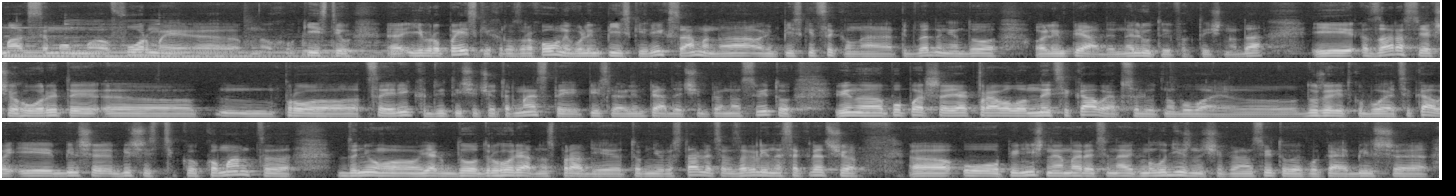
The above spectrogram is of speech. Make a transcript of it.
максимум форми хокістів хокеїстів е, європейських розрахований в Олімпійський рік саме на олімпійський цикл, на підведення до Олімпіади, на лютий фактично. Да? І зараз, якщо говорити е, цей рік, 2014, після Олімпіади чемпіонат світу, він, е, по-перше, як правило, не цікавий абсолютно буває. Е, Дуже рідко буває цікавий. І більше, більшість команд е, до нього, як до другорядно справді турніру ставляться. Взагалі не секрет, що у Північній Америці навіть молодіжний чемпіонат світу викликає більше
